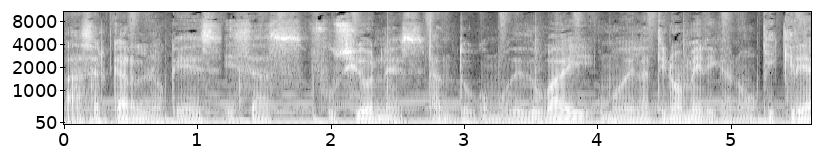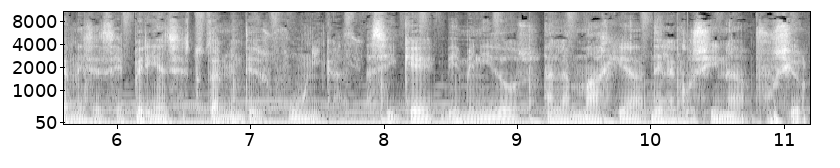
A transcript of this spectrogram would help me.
acercarle lo que es esas fusiones, tanto como de Dubai como de Latinoamérica, ¿no? Que crean esas experiencias totalmente únicas. Así que bienvenidos a la magia de la cocina fusión.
